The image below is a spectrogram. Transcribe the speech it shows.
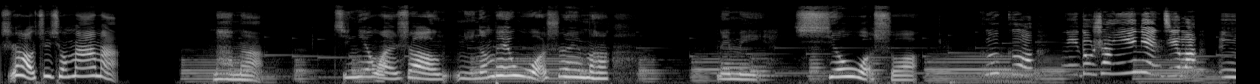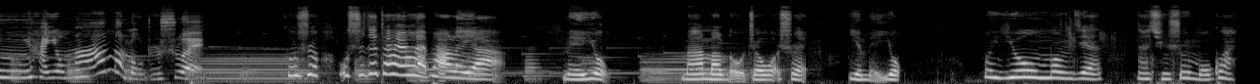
只好去求妈妈。妈妈，今天晚上你能陪我睡吗？妹妹羞我说：“哥哥，你都上一年级了，嗯，还有妈妈搂着睡。可是我实在太害怕了呀，没用，妈妈搂着我睡也没用。我又梦见那群睡魔怪。”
